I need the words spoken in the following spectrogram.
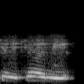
continue to me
